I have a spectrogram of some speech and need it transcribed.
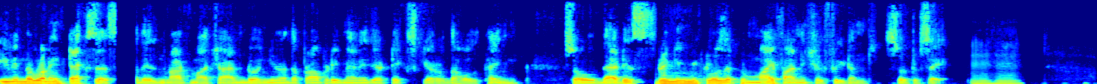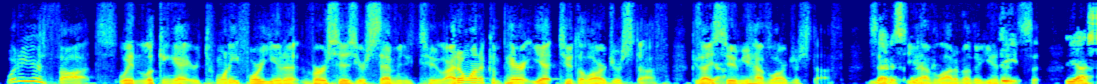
Even the one in Texas, there's not much I'm doing. You know, the property manager takes care of the whole thing. So that is bringing me closer to my financial freedom, so to say. Mm-hmm. What are your thoughts when looking at your 24 unit versus your 72? I don't want to compare it yet to the larger stuff because I yeah. assume you have larger stuff. So that is you have a lot of other units. Yes,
